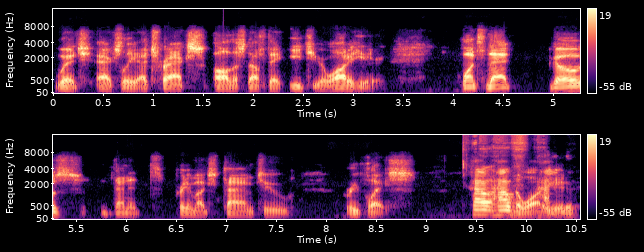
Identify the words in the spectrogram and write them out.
which actually attracts all the stuff that eats your water heater. Once that goes, then it's pretty much time to replace. How how the water how, heater?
